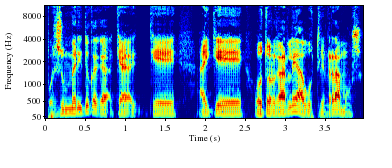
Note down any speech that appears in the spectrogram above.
pues es un mérito que hay que otorgarle a Agustín Ramos.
